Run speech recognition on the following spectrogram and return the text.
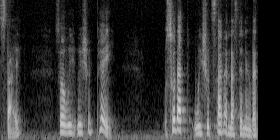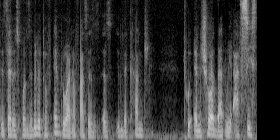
style. So we, we should pay. So that we should start understanding that it's a responsibility of every one of us as, as in the country to ensure that we assist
